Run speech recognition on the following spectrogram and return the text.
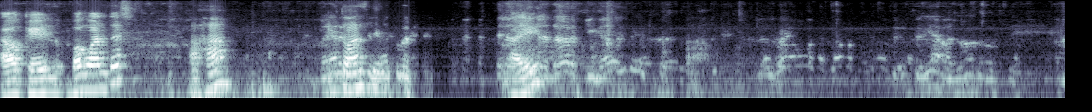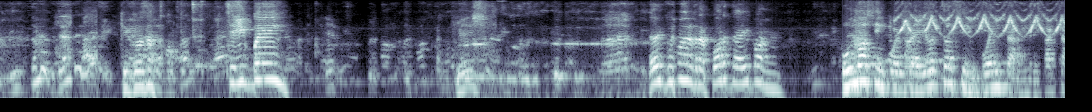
Ah, ok. ¿Pongo antes? Ajá. Poquito antes. Ahí. ¿Qué cosa? Sí, güey. Ya escuchamos el reporte ahí con... 1.58.50. exacta.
